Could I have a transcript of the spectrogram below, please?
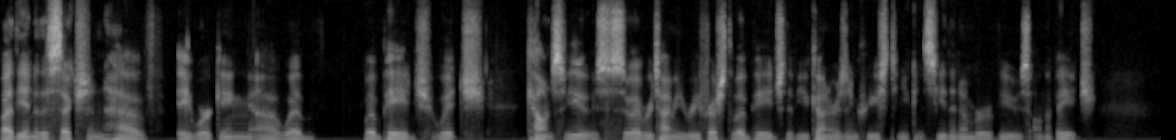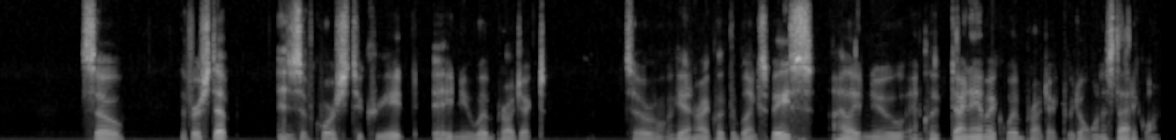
by the end of this section, have a working uh, web web page which counts views. So every time you refresh the web page, the view counter is increased and you can see the number of views on the page. So the first step is of course to create a new web project. So again, right click the blank space, highlight new, and click dynamic web project. We don't want a static one.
